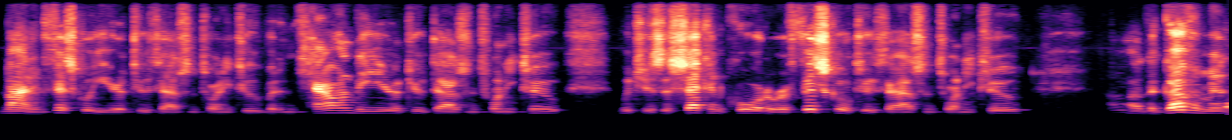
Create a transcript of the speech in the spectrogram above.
not in fiscal year 2022, but in calendar year 2022, which is the second quarter of fiscal 2022, uh, the government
